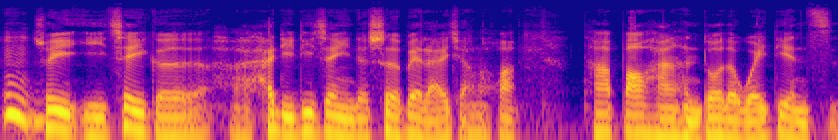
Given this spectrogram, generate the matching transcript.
嗯，所以以这个海海底地震仪的设备来讲的话，它包含很多的微电子，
